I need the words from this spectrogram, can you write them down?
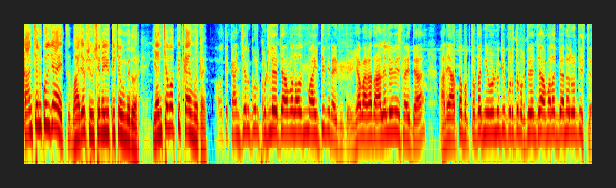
कांचनकुल जे आहेत भाजप शिवसेना युतीचे उमेदवार यांच्या बाबतीत काय मत आहे? अहो ते कांचनकुल कुठले आहे ते आम्हाला अजून माहिती बी नाही तिथे. ह्या भागात आलेलेच नाही त्या. आणि आता फक्त तर निवडणुकीपुरतं फक्त त्यांच्या आम्हाला बॅनरवर दिसतात.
